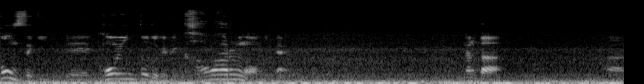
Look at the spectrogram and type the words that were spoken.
本籍って婚姻届で変わるの？みたいな。なんか、あ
